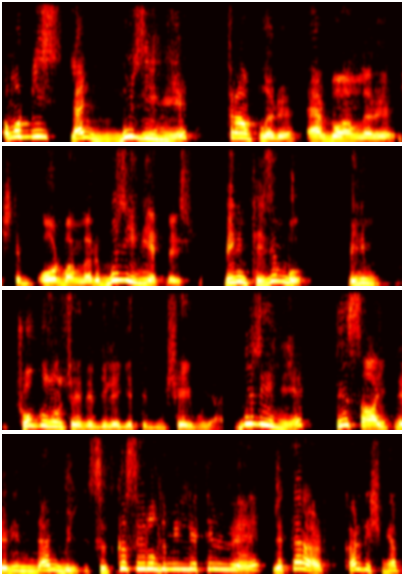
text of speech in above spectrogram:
Ama biz yani bu zihniyet Trump'ları, Erdoğan'ları, işte Orban'ları bu zihniyet besliyor. Benim tezim bu. Benim çok uzun süredir dile getirdiğim şey bu yani. Bu zihniyet din sahiplerinden sıtkı sıyrıldı milletin ve yeter artık kardeşim ya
